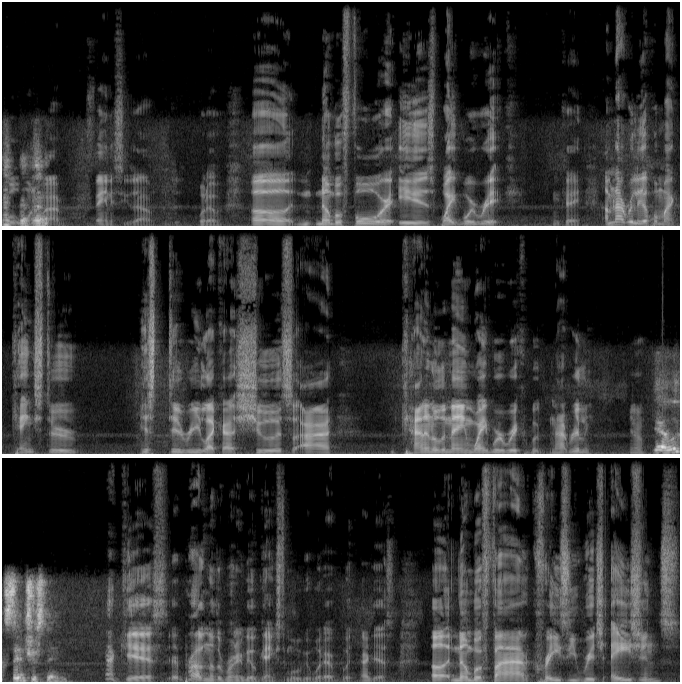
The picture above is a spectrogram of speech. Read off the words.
pulled one of my fantasies out. Whatever. Uh, n- number four is White Boy Rick. Okay, I'm not really up on my gangster history like I should, so I kind of know the name White Boy Rick, but not really. You know. Yeah, it looks interesting. I guess probably another running mill gangster movie, or whatever. But I guess. Uh, number five, Crazy Rich Asians,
